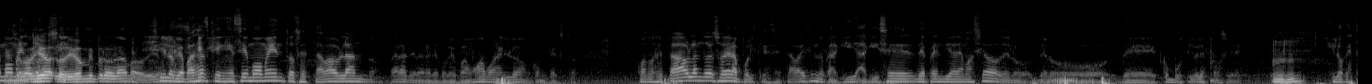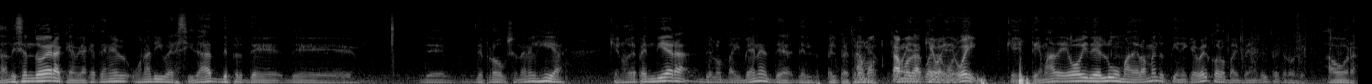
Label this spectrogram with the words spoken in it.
Eso momento. lo dijo, sí. lo dijo en mi programa. Lo. Sí, lo que pasa es que en ese momento se estaba hablando, espérate, espérate, porque vamos a ponerlo en contexto. Cuando se estaba hablando de eso era porque se estaba diciendo que aquí, aquí se dependía demasiado de lo, de lo de combustibles fósiles. Y lo que están diciendo era que había que tener una diversidad de, de, de- de producción de energía que no dependiera de los vaivenes de- del, del petróleo. Estamos- estamos Que de que acuerdo by the con way, que el tema de hoy de Luma, del aumento, tiene que ver con los vaivenes del petróleo. Ahora,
